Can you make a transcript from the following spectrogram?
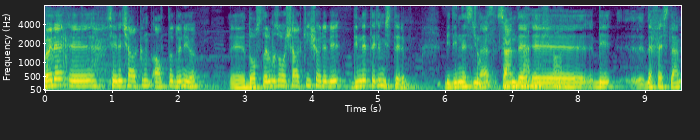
Böyle e, senin şarkın altta dönüyor. E, dostlarımıza o şarkıyı şöyle bir dinletelim isterim. Bir dinlesinler. Sen de e, bir nefeslen.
